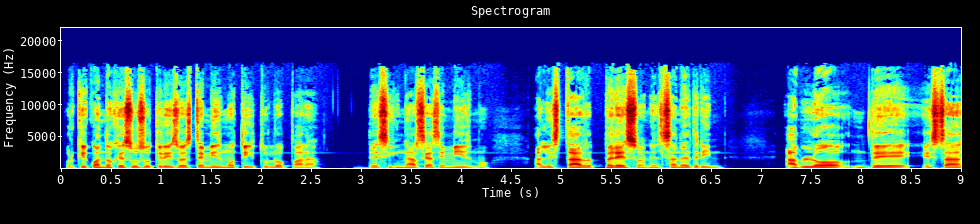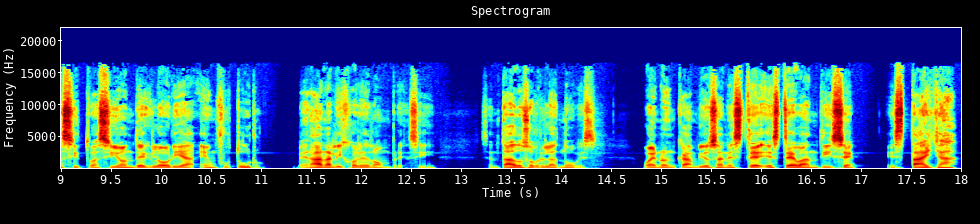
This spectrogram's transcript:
Porque cuando Jesús utilizó este mismo título para designarse a sí mismo al estar preso en el Sanedrín, habló de esta situación de gloria en futuro. Verán al Hijo del Hombre, ¿sí? sentado sobre las nubes. Bueno, en cambio, San este, Esteban dice, está ya,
